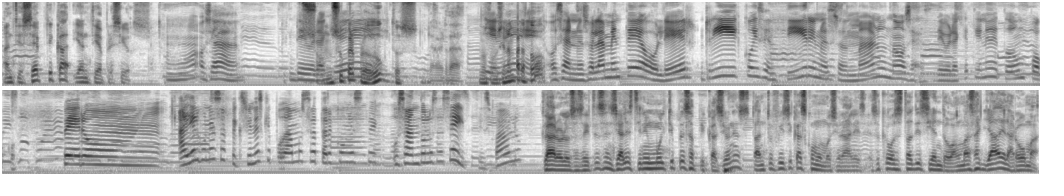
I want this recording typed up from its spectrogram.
antiséptica y antidepresivos. o sea, de verdad Son superproductos, la verdad. Nos funcionan para todo. O sea, no es solamente oler rico y sentir en nuestras manos, no, o sea, de verdad que tiene de todo un poco. Pero mm, hay algunas afecciones que podamos tratar con este usando los aceites, Pablo. Claro, los aceites esenciales tienen múltiples aplicaciones, tanto físicas como emocionales. Eso que vos estás diciendo van más allá del aroma.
